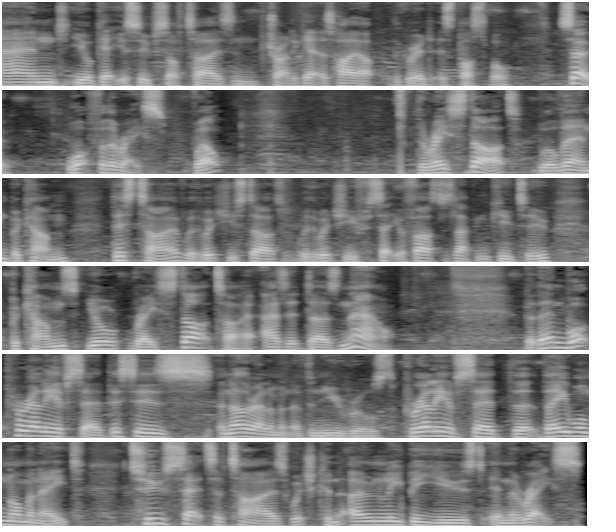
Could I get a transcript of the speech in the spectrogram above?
and you'll get your super soft tyres and try to get as high up the grid as possible. So, what for the race? Well, the race start will then become this tyre with which you start, with which you set your fastest lap in Q2, becomes your race start tyre, as it does now. But then what Pirelli have said, this is another element of the new rules. Pirelli have said that they will nominate two sets of tyres which can only be used in the race.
